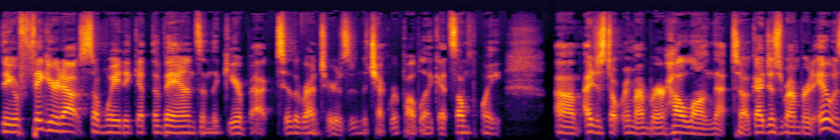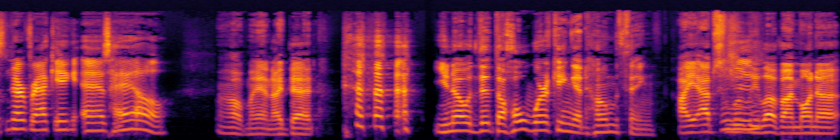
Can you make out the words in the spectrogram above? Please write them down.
they figured out some way to get the vans and the gear back to the renters in the Czech Republic at some point. Um, I just don't remember how long that took. I just remembered it was nerve wracking as hell. oh man, I bet. You know, the the whole working at home thing, I absolutely Mm-hmm. love. I'm on a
